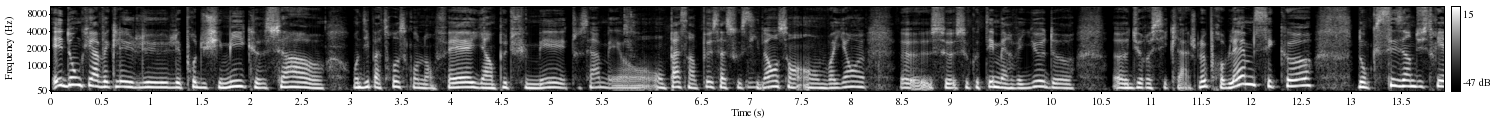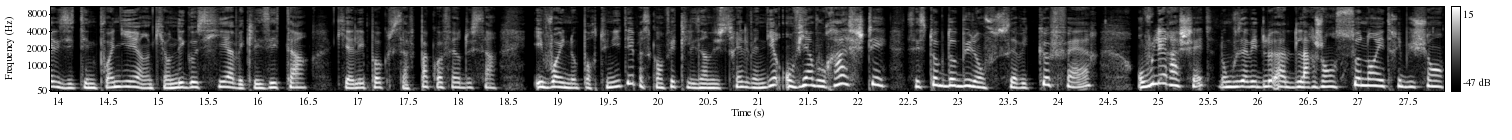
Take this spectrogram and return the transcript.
Et donc avec les, produits chimiques, ça, on dit pas trop ce qu'on en fait, il y a un peu de fumée et tout ça, mais on passe un peu ça sous silence en, voyant euh, ce, côté merveilleux de, euh, du recyclage. Le problème, c'est que donc ces industriels, ils étaient une poignée hein, qui ont négocié avec les États qui à l'époque ne savent pas quoi faire de ça et voient une opportunité parce qu'en fait les industriels viennent dire on vient vous racheter ces stocks d'obus dont vous savez que faire, on vous les rachète, donc vous avez de l'argent sonnant et trébuchant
